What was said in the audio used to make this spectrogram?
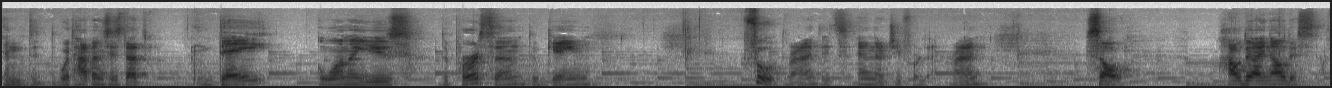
And what happens is that they want to use the person to gain food, right? It's energy for them, right? So, how do I know this stuff?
